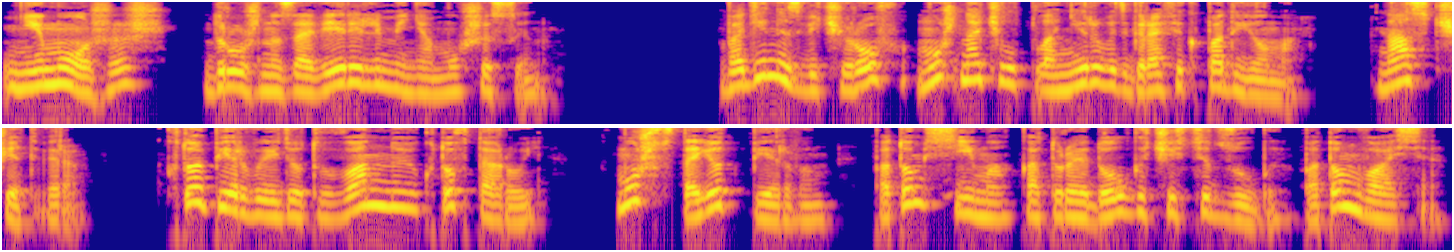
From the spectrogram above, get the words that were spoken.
«Не можешь», — дружно заверили меня муж и сын. В один из вечеров муж начал планировать график подъема. Нас четверо. Кто первый идет в ванную, кто второй. Муж встает первым, потом Сима, которая долго чистит зубы, потом Вася.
